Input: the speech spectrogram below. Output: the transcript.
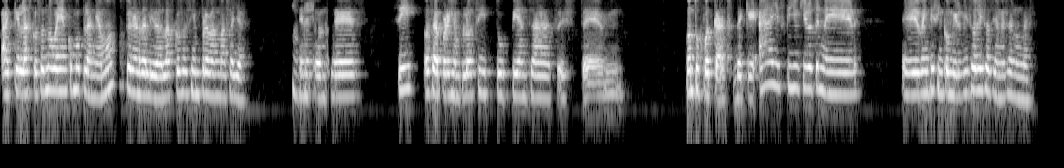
a que las cosas no vayan como planeamos, pero en realidad las cosas siempre van más allá. Entonces, sí, o sea, por ejemplo, si tú piensas, este, con tu podcast, de que, ay, es que yo quiero tener 25 eh, mil visualizaciones en un mes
